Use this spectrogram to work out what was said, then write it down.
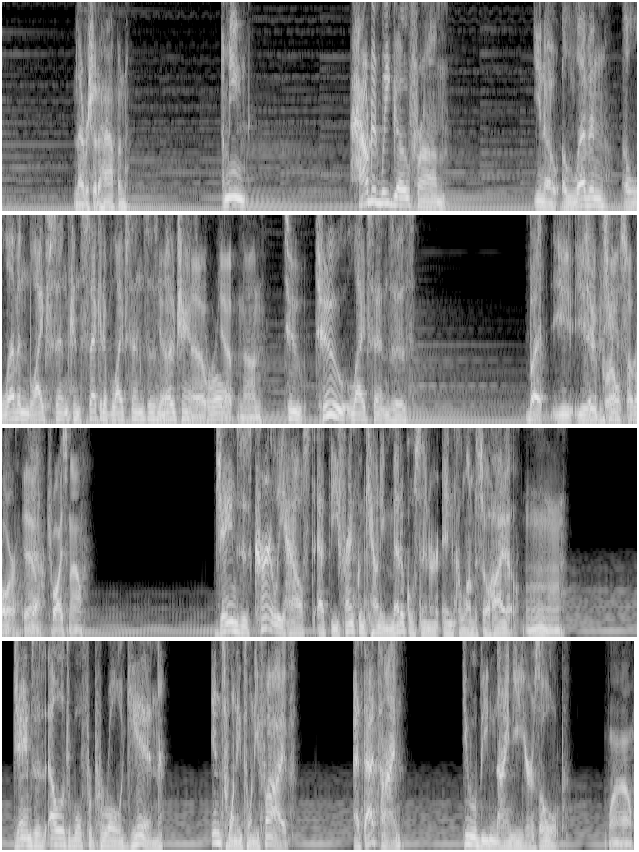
Never should have happened. I mean, how did we go from, you know, 11, 11 life sentence, consecutive life sentences, Yep, no chance no, of parole, Yep, none. to two life sentences, but you, you Two have a chance so of parole. far. Yeah, twice now. James is currently housed at the Franklin County Medical Center in Columbus, Ohio. Mm. James is eligible for parole again in 2025. At that time, he will be 90 years old. Wow.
